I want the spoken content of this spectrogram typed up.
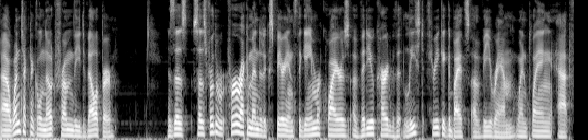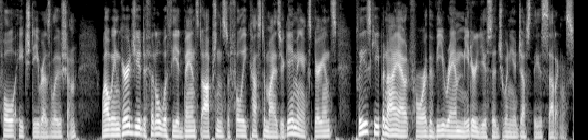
Uh, one technical note from the developer is this says for the for a recommended experience, the game requires a video card with at least three gigabytes of VRAM when playing at full HD resolution. While we encourage you to fiddle with the advanced options to fully customize your gaming experience, please keep an eye out for the VRAM meter usage when you adjust these settings.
